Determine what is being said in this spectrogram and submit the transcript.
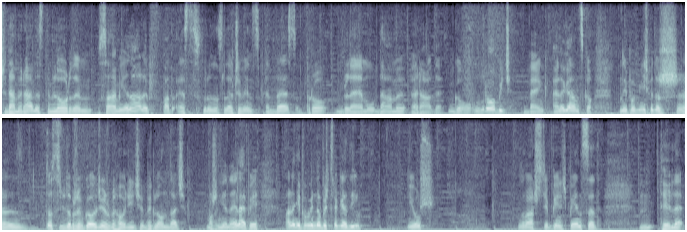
czy damy radę z tym lordem sami, no ale wpadł Estes, który nas leczy, więc bez problemu damy radę go zrobić. Bang, elegancko. No i powinniśmy też e, dosyć dobrze w goldzie już wychodzić, wyglądać. Może nie najlepiej, ale nie powinno być tragedii. Już. Zobaczcie, 5500. m, Tyle,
